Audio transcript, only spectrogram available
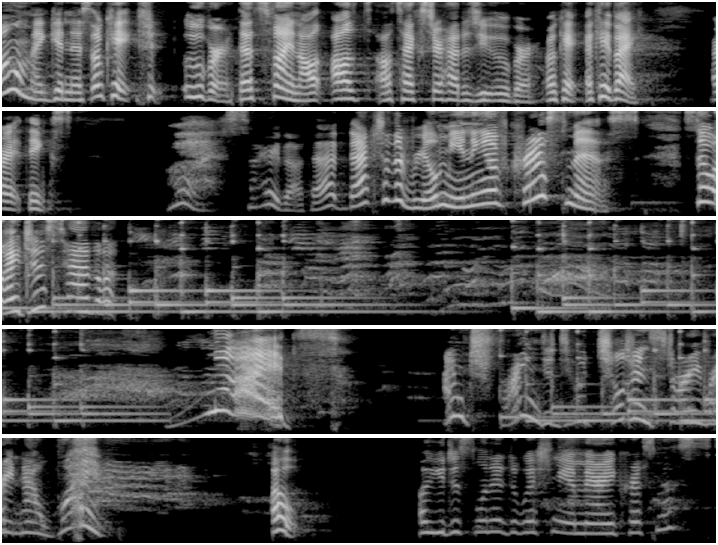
Oh my goodness. Okay, Uber. That's fine. I'll, I'll, I'll text her how to do Uber. Okay, okay, bye. All right, thanks. Oh, sorry about that. Back to the real meaning of Christmas. So I just have. A... What? I'm trying to do a children's story right now. What? Oh, oh, you just wanted to wish me a Merry Christmas?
